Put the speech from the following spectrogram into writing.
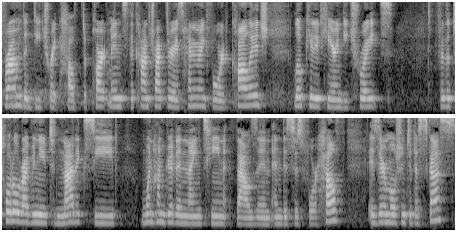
from the Detroit Health Departments. The contractor is Henry Ford College, located here in Detroit, for the total revenue to not exceed 119,000 and this is for health. Is there a motion to discuss?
